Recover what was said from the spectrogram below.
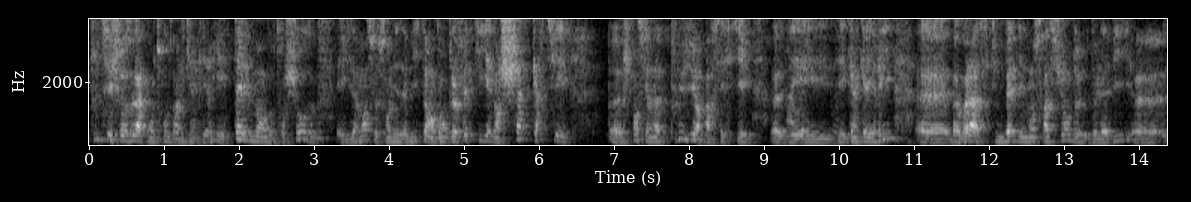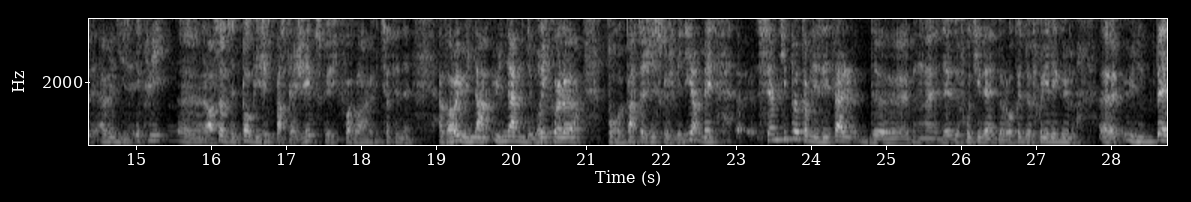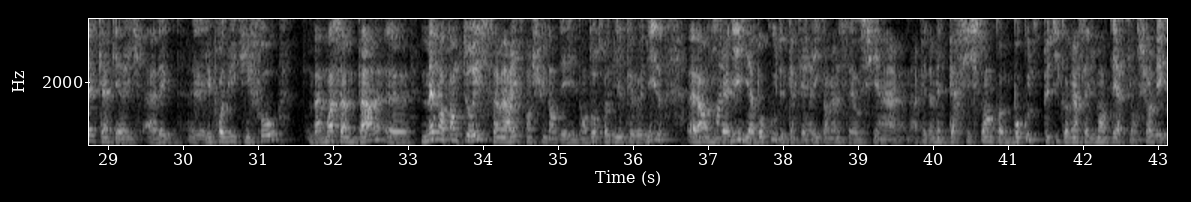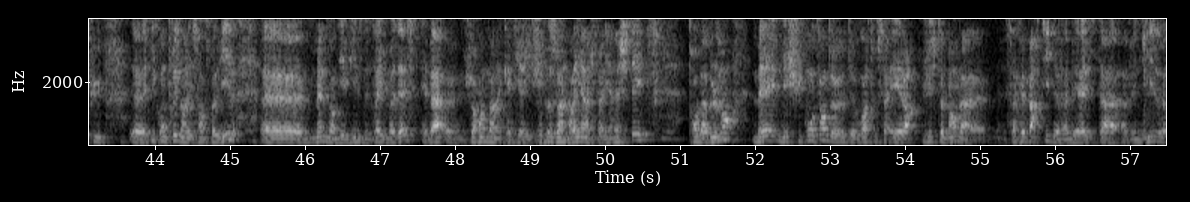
toutes ces choses-là qu'on trouve dans les quincailleries et tellement d'autres choses, évidemment, ce sont les habitants. Donc le fait qu'il y ait dans chaque quartier euh, je pense qu'il y en a plusieurs par Cestier euh, ah des, des, quincailleries. Euh, ben voilà, c'est une belle démonstration de, de la vie à Venise. Et puis, alors ça, vous n'êtes pas obligé de partager, parce qu'il faut avoir, une certaine, avoir eu une âme, une âme de bricoleur pour partager ce que je vais dire, mais c'est un petit peu comme les étals de, de, de de fruits et légumes. une belle quincaillerie avec les produits qu'il faut ben moi ça me parle. Euh, même en tant que touriste, ça m'arrive quand je suis dans des dans d'autres villes que Venise. Euh, en Italie, il y a beaucoup de quincailleries quand même. C'est aussi un, un, phénomène persistant, comme beaucoup de petits commerces alimentaires qui ont survécu, euh, y compris dans les centres-villes, même dans des villes de taille modeste. Et eh ben, je rentre dans la quincaillerie. J'ai besoin de rien, je vais rien acheter probablement, mais, mais je suis content de, de voir tout ça. Et alors, justement, bah, ça fait partie de la Beavita à Venise,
